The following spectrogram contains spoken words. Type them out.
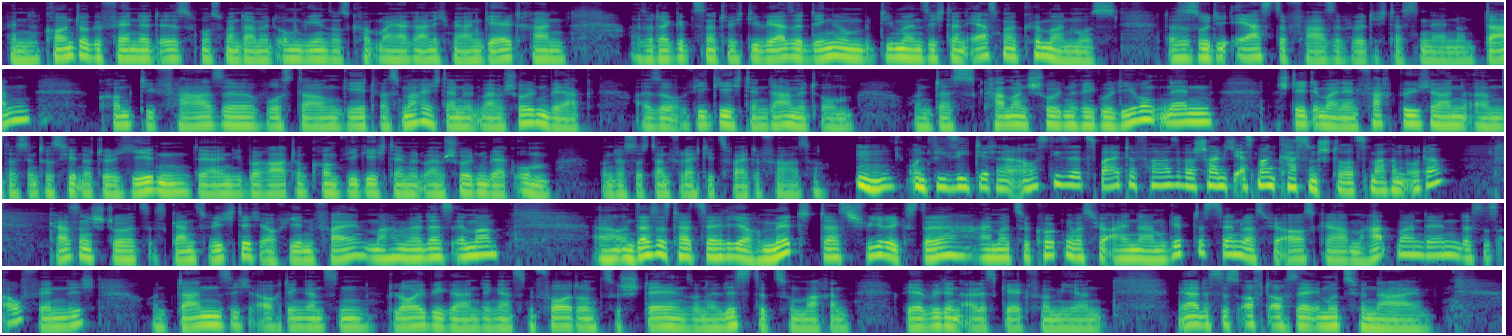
Wenn ein Konto gefändet ist, muss man damit umgehen, sonst kommt man ja gar nicht mehr an Geld ran. Also da gibt es natürlich diverse Dinge, um die man sich dann erstmal kümmern muss. Das ist so die erste Phase, würde ich das nennen. Und dann kommt die Phase, wo es darum geht, was mache ich dann mit meinem Schuldenberg? Also wie gehe ich denn damit um? Und das kann man Schuldenregulierung nennen. Das steht immer in den Fachbüchern. Ähm, das interessiert natürlich jeden, der in die Beratung kommt. Wie gehe ich denn mit meinem Schuldenberg um? Und das ist dann vielleicht die zweite Phase. Mhm. Und wie sieht dir dann aus, diese zweite Phase? Wahrscheinlich erstmal einen Kassensturz machen, oder? Kassensturz ist ganz wichtig, auf jeden Fall machen wir das immer. Äh, und das ist tatsächlich auch mit das Schwierigste, einmal zu gucken, was für Einnahmen gibt es denn, was für Ausgaben hat man denn, das ist aufwendig und dann sich auch den ganzen Gläubigern, den ganzen Forderungen zu stellen, so eine Liste zu machen, wer will denn alles Geld von mir und ja, das ist oft auch sehr emotional.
